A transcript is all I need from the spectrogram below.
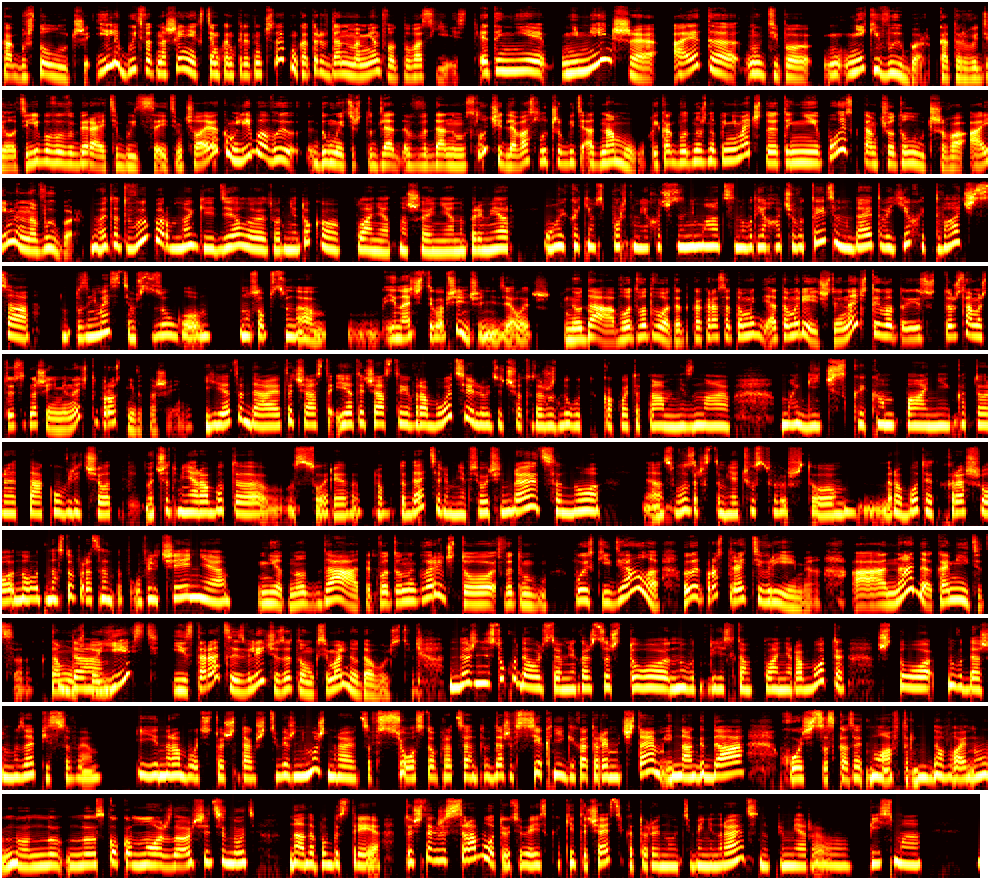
как бы что лучше, или быть в отношениях с тем конкретным человеком, который в данный момент вот у вас есть. Это не, не меньше, а это, ну, типа, некий выбор, который вы делаете. Либо вы выбираете быть с этим человеком, либо вы думаете, что для, в данном случае для вас лучше быть одному. И как бы вот нужно понимать, что это не поиск там чего-то лучшего, а именно выбор. Но этот выбор многие делают вот не только в плане отношений, а, например, ой, каким спортом я хочу заниматься, ну вот я хочу вот этим, но до этого ехать два часа. Ну, позанимайся тем, что за углом. Ну, собственно, иначе ты вообще ничего не делаешь. Ну да, вот-вот-вот, это как раз о том, и, о том и речь, что иначе ты вот, то же самое, что и с отношениями, иначе ты просто не в отношениях. И это да, это часто. И это часто и в работе люди что-то ждут, какой-то там, не знаю, магической компании, которая так увлечет. Вот что-то меня работа, сори, работодателя, мне все очень нравится, но э, с возрастом я чувствую, что работает хорошо, но вот на сто процентов увлечение нет, ну да, так вот он и говорит, что в этом поиске идеала вы просто тратите время, а надо коммититься к тому, да. что есть, и стараться извлечь из этого максимальное удовольствие. Даже не столько удовольствия, мне кажется, что, ну вот если там в плане работы, что, ну вот даже мы записываем, и на работе точно так же. Тебе же не может нравиться все сто процентов. Даже все книги, которые мы читаем, иногда хочется сказать, ну, автор, ну давай, ну, ну, ну, ну сколько можно вообще тянуть? Надо побыстрее. Точно так же с работой. У тебя есть какие-то части, которые, ну, тебе не нравятся. Например, э, письма,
